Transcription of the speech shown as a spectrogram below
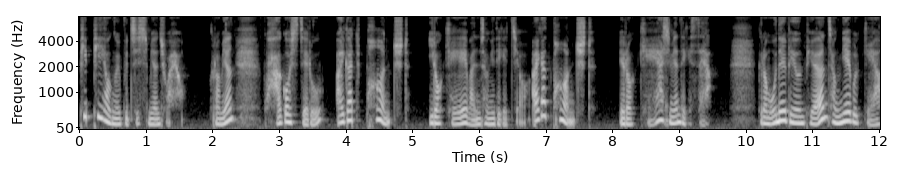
pp형을 붙이시면 좋아요. 그러면 과거 시제로 I got punched 이렇게 완성이 되겠죠. I got punched 이렇게 하시면 되겠어요. 그럼 오늘 배운 표현 정리해 볼게요.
